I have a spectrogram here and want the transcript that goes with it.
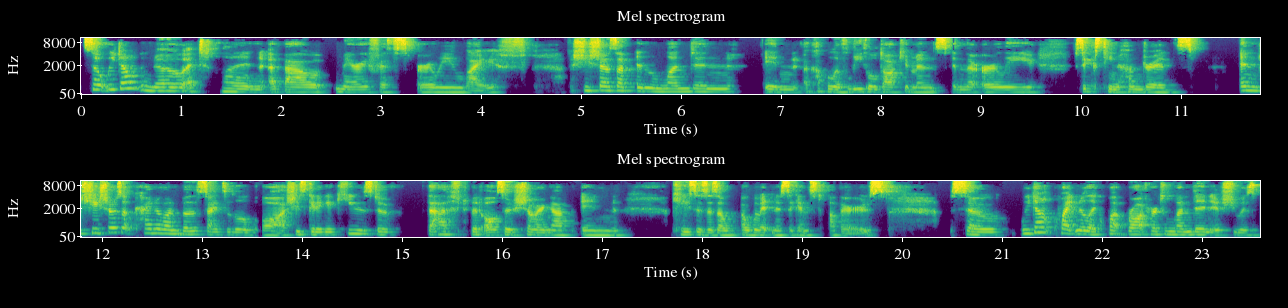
So, we don't know a ton about Mary Frith's early life. She shows up in London in a couple of legal documents in the early 1600s and she shows up kind of on both sides of the law. She's getting accused of theft, but also showing up in cases as a, a witness against others. So we don't quite know like what brought her to London, if she was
